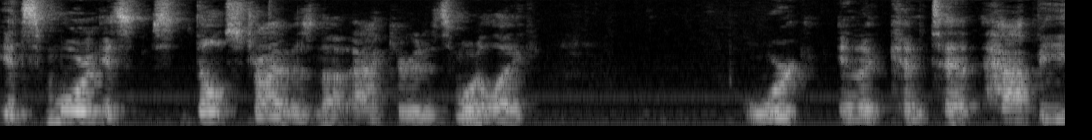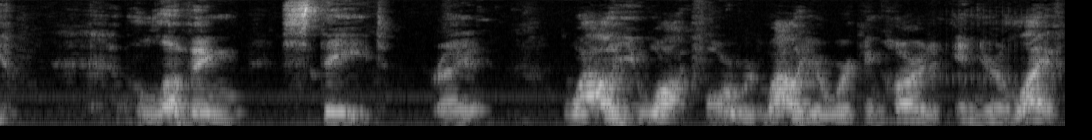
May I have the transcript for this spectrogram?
it's more, it's don't strive is not accurate. It's more like work in a content, happy, loving state right? While you walk forward, while you're working hard in your life,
